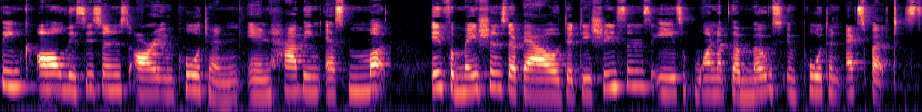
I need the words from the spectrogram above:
think all decisions are important and having as much information about the decisions is one of the most important aspects.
